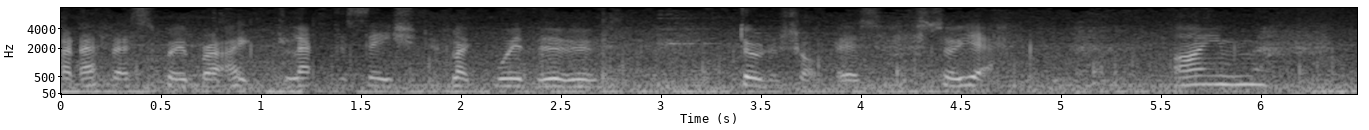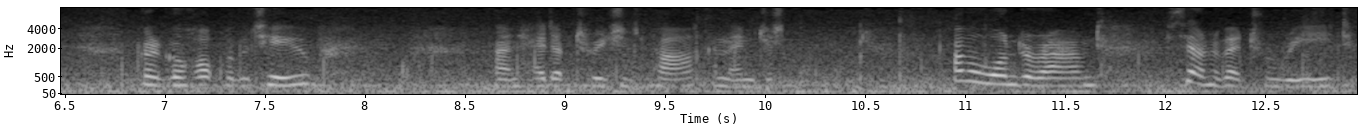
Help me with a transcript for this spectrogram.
at FS Square but I left the station like where the donut shop is. So yeah I'm gonna go hop on the tube and head up to Regent's Park and then just have a wander around, sit on a bench and read,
